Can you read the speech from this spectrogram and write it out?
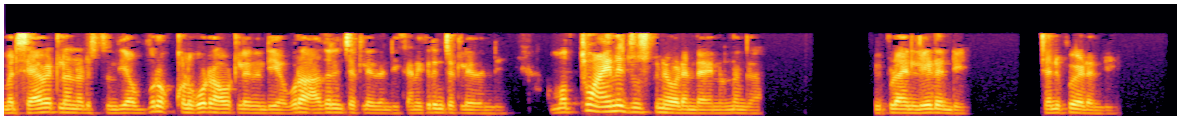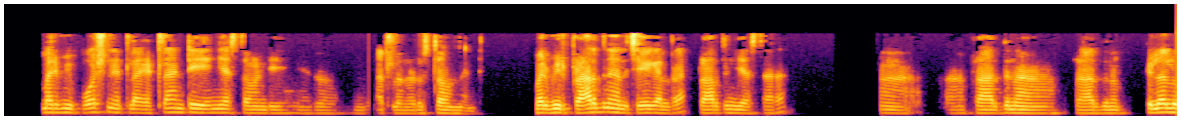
మరి సేవ ఎట్లా నడుస్తుంది? ఎవరు ఒక్కళ్ళు కూడా రావట్లేదండి ఎవరు ఆదరించట్లేదండి కనికరించట్లేదండి. మొత్తం ఆయనే చూసుకునేవాడండి ఆయన ఉండగా. ఇప్పుడు ఆయన లేడండి చనిపోయాడండి. మరి మీ పోషణ ఎట్లా? ఎట్లా అంటే ఏం చేస్తామండి? ఏదో అట్లా నడుస్తా ఉందండి. మరి మీరు ప్రార్థన చేయగలరా? ప్రార్థన చేస్తారా? ప్రార్థన ప్రార్థన పిల్లలు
